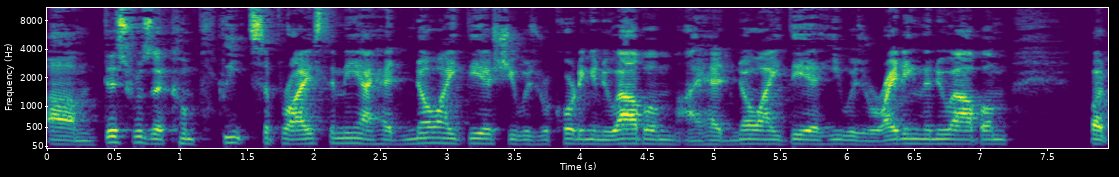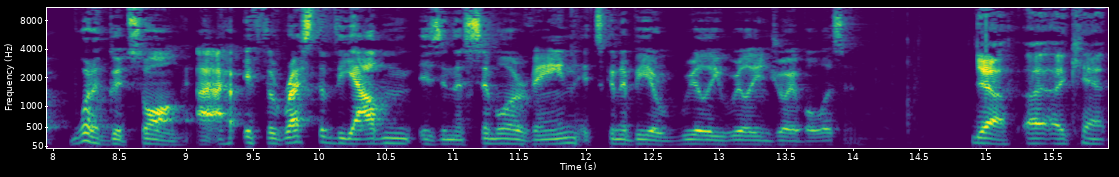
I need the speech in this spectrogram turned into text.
Um, this was a complete surprise to me. I had no idea she was recording a new album. I had no idea he was writing the new album. But what a good song. I, if the rest of the album is in a similar vein, it's going to be a really, really enjoyable listen. Yeah, I, I, can't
